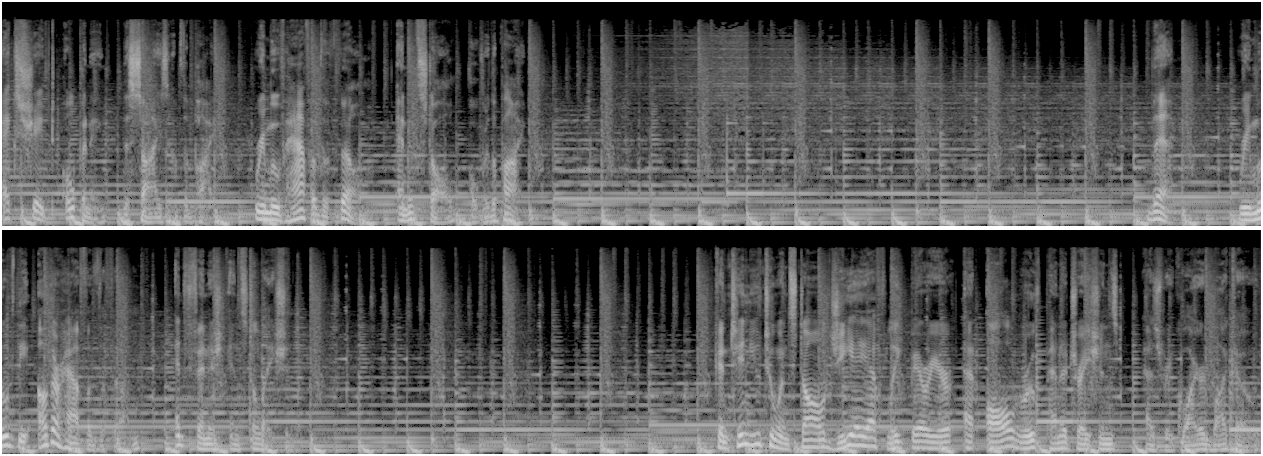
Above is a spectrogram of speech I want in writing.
X-shaped opening the size of the pipe. Remove half of the film and install over the pipe. Then, remove the other half of the film and finish installation. Continue to install GAF leak barrier at all roof penetrations as required by code.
